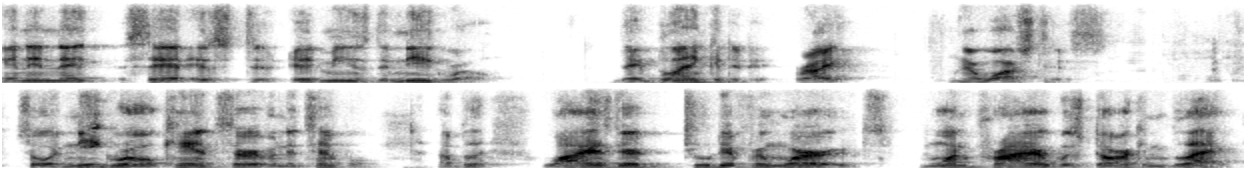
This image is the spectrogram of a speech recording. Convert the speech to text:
and then they said it's the, it means the Negro. They blanketed it, right? Now watch this. So a Negro can't serve in the temple. Why is there two different words? One prior was dark and black.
